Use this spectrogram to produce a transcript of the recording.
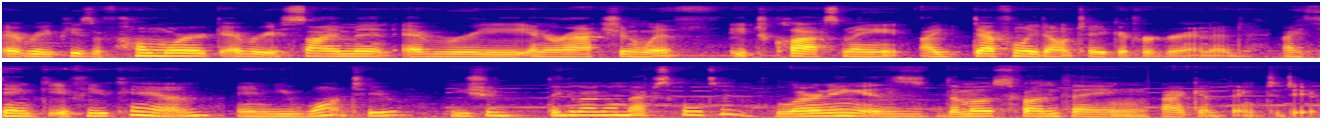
every piece of homework, every assignment, every interaction with each classmate. I definitely don't take it for granted. I think if you can and you want to, you should think about going back to school too. Learning is the most fun thing I can think to do.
